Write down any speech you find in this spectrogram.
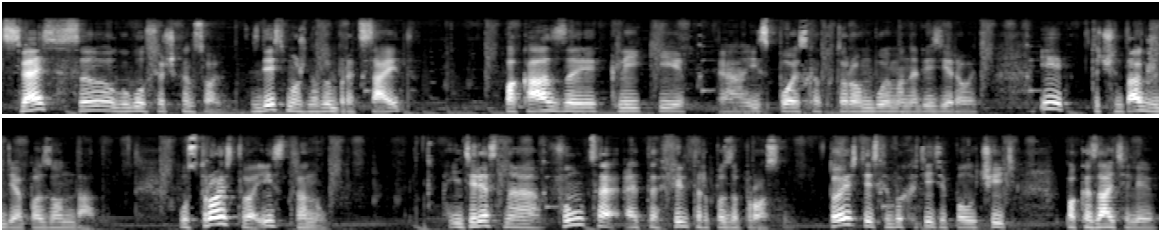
связь с Google Search Console. Здесь можно выбрать сайт, показы, клики э, из поиска, который мы будем анализировать, и точно так же диапазон дат. Устройство и страну. Интересная функция — это фильтр по запросам. То есть, если вы хотите получить показатели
